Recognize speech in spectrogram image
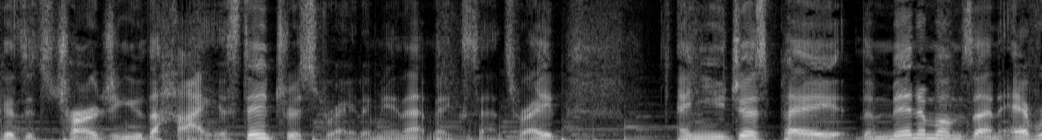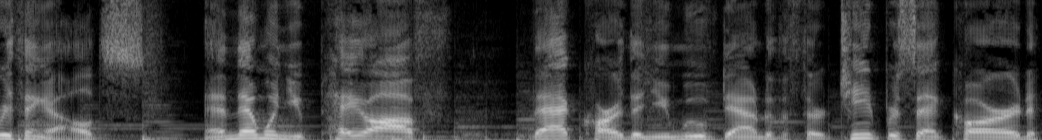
because it's charging you the highest interest rate. I mean, that makes sense, right? And you just pay the minimums on everything else. And then when you pay off that card, then you move down to the 13% card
